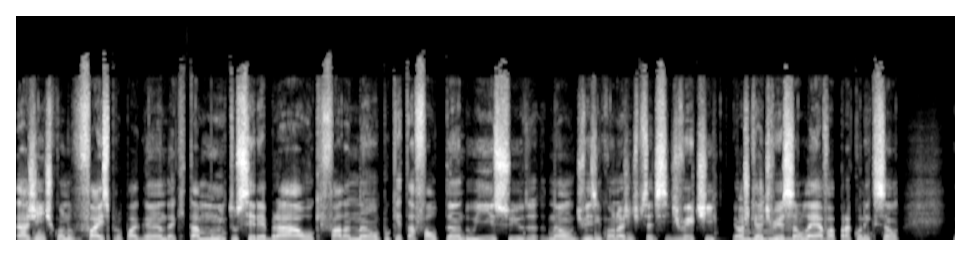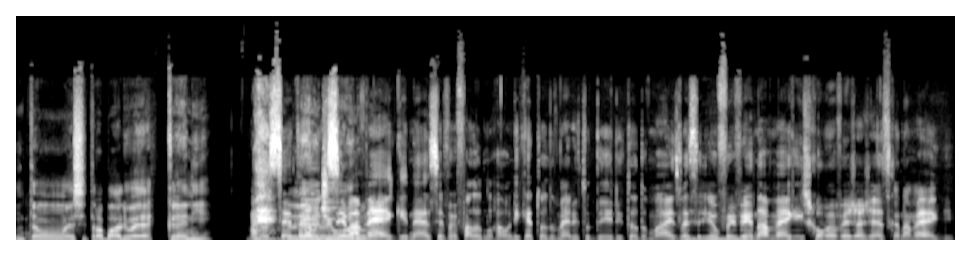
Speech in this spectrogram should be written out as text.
a gente quando faz propaganda que está muito cerebral, ou que fala, não, porque está faltando isso, e... não, de vez em quando a gente precisa de se divertir. Eu acho uhum. que a uhum. diversão leva para a conexão. Então esse trabalio é Cane você traduziu a Meg, né? Você foi falando no Raoni que é todo o mérito dele e tudo mais, mas Ih. eu fui ver na Meg como eu vejo a Jéssica na Meg.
